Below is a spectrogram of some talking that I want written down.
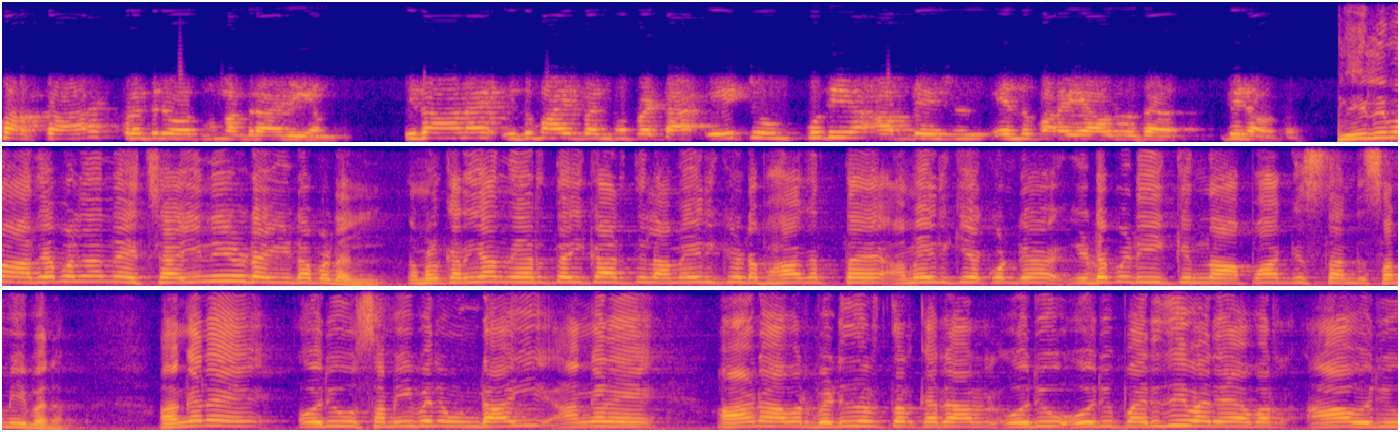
സർക്കാർ പ്രതിരോധ മന്ത്രാലയം. ഇതാണ് ഇതുമായി ബന്ധപ്പെട്ട ഏറ്റവും പുതിയ അപ്ഡേഷൻ എന്ന് പറയാവുന്നത് വിനോദ്. നീലിമ അതേപോലെ തന്നെ ചൈനയുടെ ഇടപെടൽ. നമ്മൾക്കറിയാം നേരത്തെ ഇക്കാര്യത്തിൽ അമേരിക്കയുടെ ഭാഗത്തെ അമേരിക്കയെ കൊണ്ട് ഇടപെടിയിക്കുന്ന പാകിസ്ഥാന്റെ സമീപനം. അങ്ങനെ ഒരു സമീപനം ഉണ്ടായി. അങ്ങനെ ആണ് അവർ വെടിനിർത്തൽ കരാർ ഒരു ഒരു പരിധി വരെ അവർ ആ ഒരു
